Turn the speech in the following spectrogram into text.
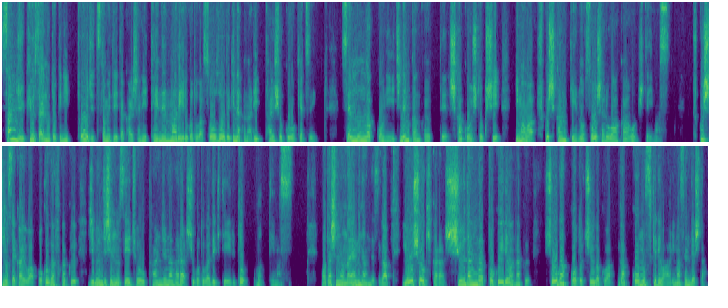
39歳の時に当時勤めていた会社に定年までいることが想像できなくなり退職を決意。専門学校に1年間通って資格を取得し、今は福祉関係のソーシャルワーカーをしています。福祉の世界は奥が深く、自分自身の成長を感じながら仕事ができていると思っています。私の悩みなんですが、幼少期から集団が得意ではなく、小学校と中学は学校も好きではありませんでした。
